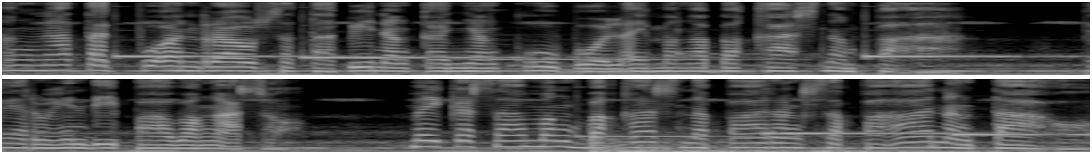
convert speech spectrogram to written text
Ang natagpuan raw sa tabi ng kanyang kubol ay mga bakas ng paa, pero hindi pawang aso. May kasamang bakas na parang sa paa ng tao,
